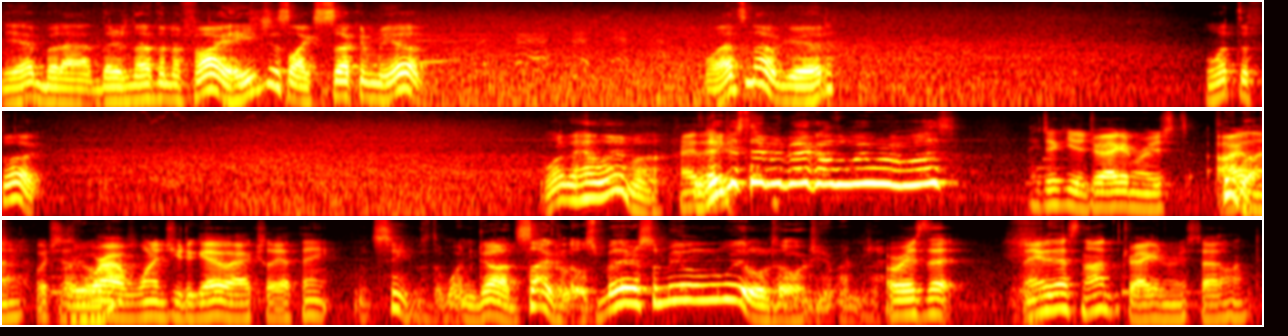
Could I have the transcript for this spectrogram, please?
yeah, but uh, there's nothing to fight. He's just like sucking me up. Well, that's no good. What the fuck? Where the hell am I? Hey, Did that- he just take me back all the way where I was? They took you to Dragon Roost. Island, which is you where I wanted you to go. Actually, I think. It seems the one god Cyclos bears some ill will toward humans. Or is that maybe that's not Dragon Roost Island?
